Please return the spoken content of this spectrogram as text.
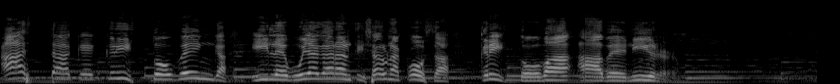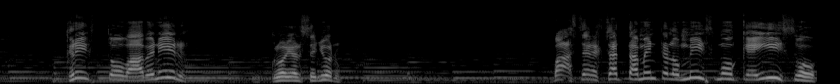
hasta que Cristo venga. Y le voy a garantizar una cosa, Cristo va a venir. Cristo va a venir. Gloria al Señor. Va a hacer exactamente lo mismo que hizo.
